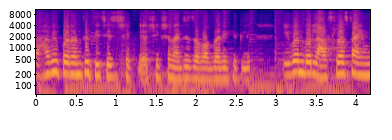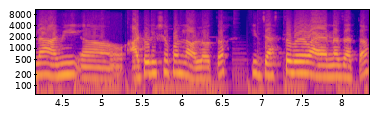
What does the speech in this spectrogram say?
दहावी पर्यंत तिची शिक- शिक्षणाची जबाबदारी घेतली. इवन दो लास्ट लास्ट टाइमला आम्ही ऑटो रिक्षा पण लावलं होतं की जास्त वेळ वाया न जाता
